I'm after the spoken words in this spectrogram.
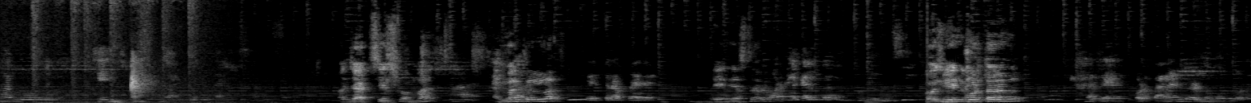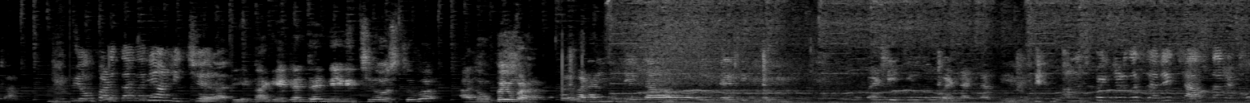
నాకు చేంజ్ జాగ్రత్త చేసుకోమ్మా అమ్మాయి పిల్లలు ఇద్దరు అబ్బాయి ఏం చేస్తారు? రోజుకి ఎన్ని కొడతారు? అదే కొడతానండి రెండు మూడు వాళ్ళు ఇచ్చారు. నాకేంటంటే నేను ఇచ్చిన వస్తువు అది ఉపయోగపడాలి. ఉపయోగపడాలని జీవితం ఇదండి బండి జీవితం బండి అంటారు దీన్ని. అన్ఎక్స్పెక్టెడ్ గా సరే చేస్తారేమో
